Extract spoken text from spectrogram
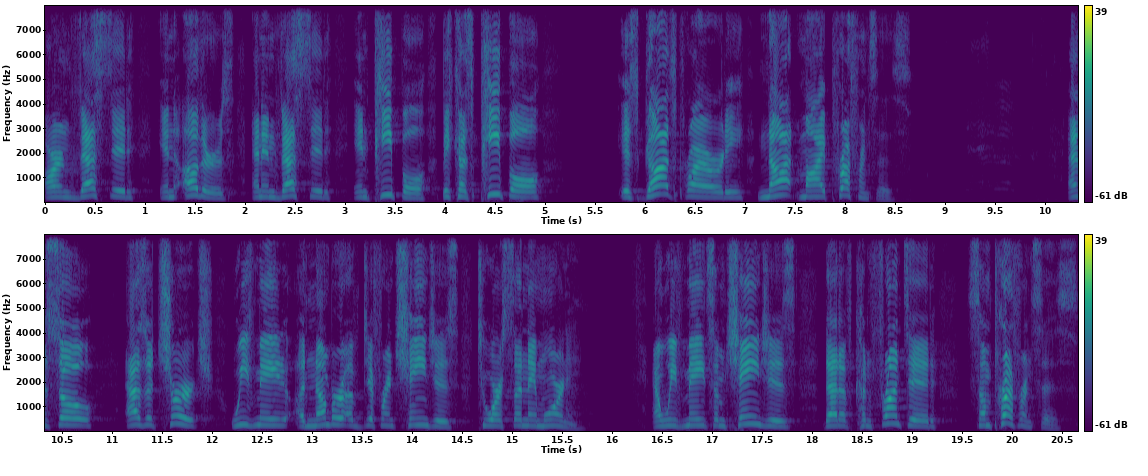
are invested in others and invested in people because people is God's priority, not my preferences. And so, as a church, we've made a number of different changes to our Sunday morning. And we've made some changes that have confronted some preferences.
